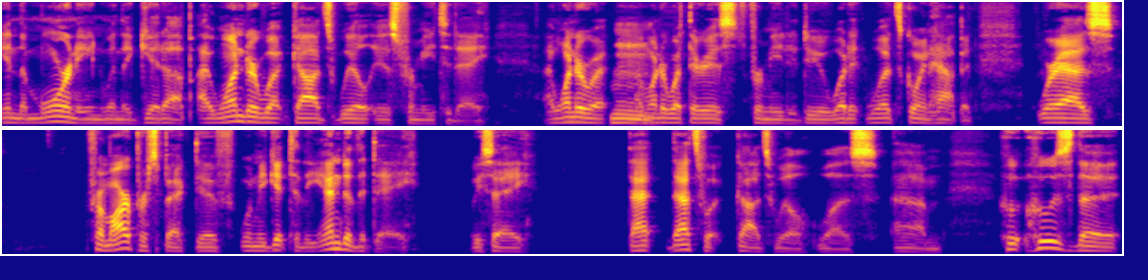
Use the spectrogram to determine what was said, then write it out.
in the morning when they get up, I wonder what God's will is for me today. I wonder what mm. I hmm. wonder what there is for me to do, what it, what's going to happen. Whereas from our perspective, when we get to the end of the day, we say that that's what God's will was. Um, who, who's the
